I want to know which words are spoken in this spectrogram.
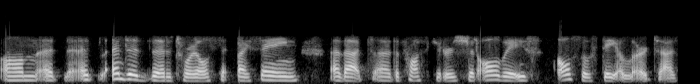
Um, it, it, ended the editorial by saying uh, that uh, the prosecutors should always also stay alert as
